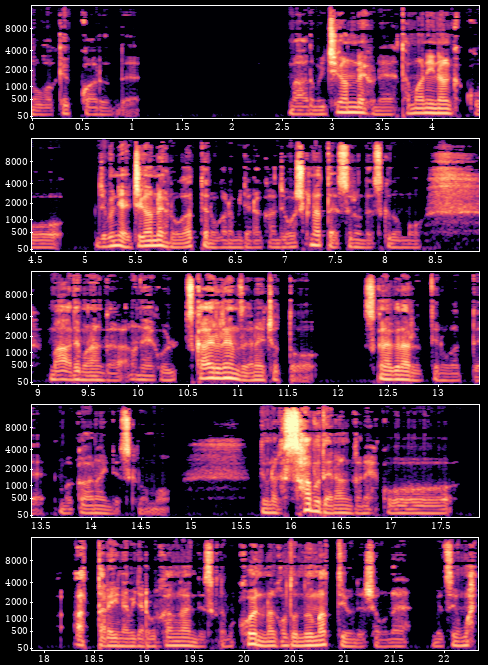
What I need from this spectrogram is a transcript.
のが結構あるんで、まあでも一眼レフね、たまになんかこう、自分には一眼レフの方があってるのかなみたいな感じ。欲しくなったりするんですけども、まあでもなんかね、これ使えるレンズがね、ちょっと少なくなるっていうのがあって、まあ買わないんですけども、でもなんかサブでなんかね、こう、あったらいいなみたいなこと考えるんですけども、こういうのなんか本当沼って言うんでしょうね。別にお前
